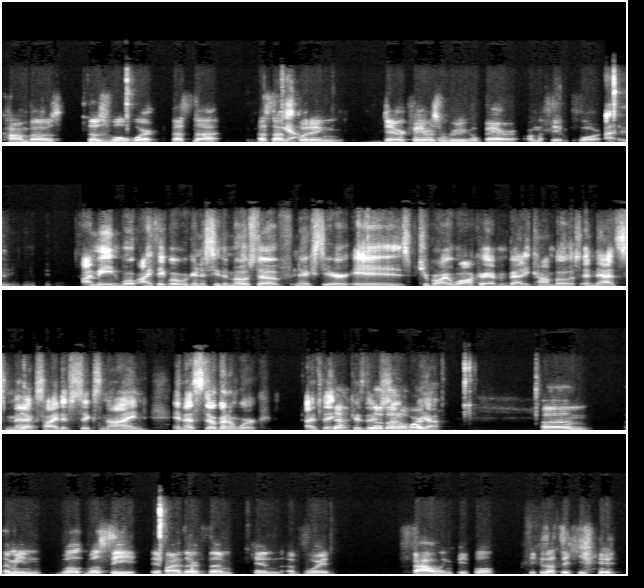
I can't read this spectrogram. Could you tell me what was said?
combos, those will work. That's not that's not Yeah. putting Derrick Favors and Rudy Gobert on the same floor. I mean, what I think what we're going to see the most of next year is Jabari Walker, Evan Battey combos, and that's max height of six nine, and that's still going to work. I think Yeah, because no, they're so, that'll work. Yeah, Um, I mean, we'll we'll see if either of them can avoid fouling people because that's a huge.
